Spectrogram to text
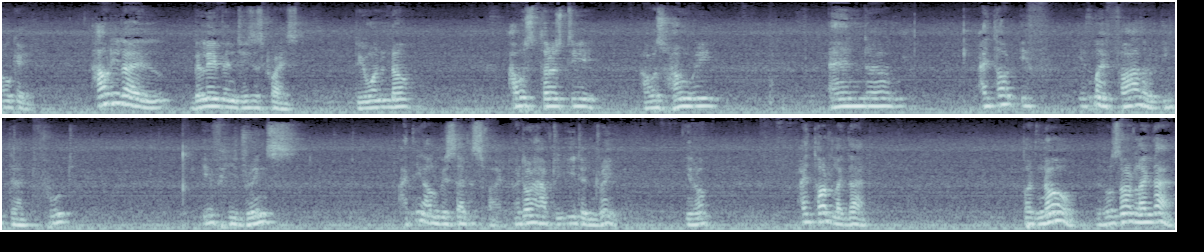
Okay. How did I believe in Jesus Christ? Do you want to know? I was thirsty, I was hungry, and um, I thought if if my father eat that food, if he drinks, I think I'll be satisfied. I don't have to eat and drink, you know. I thought like that. But no, it was not like that.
